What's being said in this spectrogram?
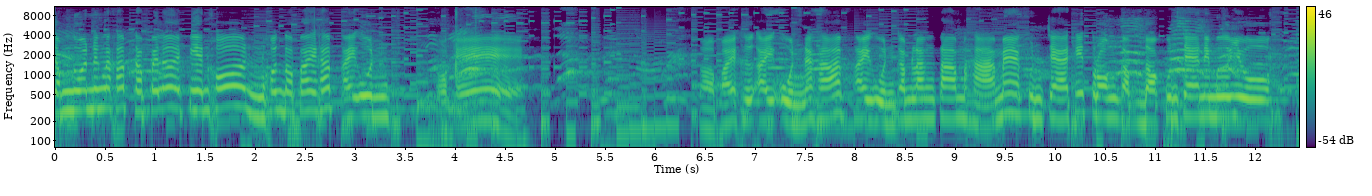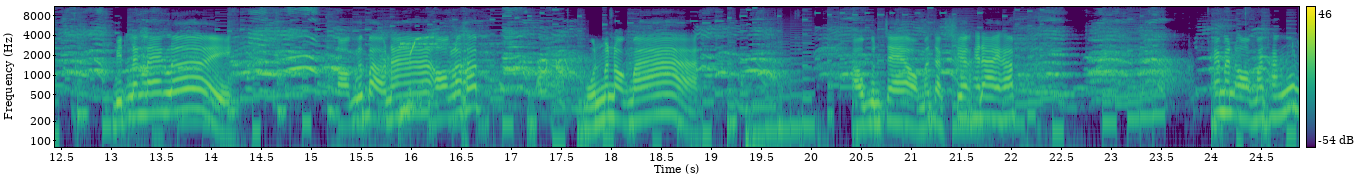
จำนวนหนึ่งแล้วครับ กลับไปเลย เปลี่ยนคน คนต่อไปครับ ไออุ่น โอเค ต่อไปคือไออุ่นนะครับ ไออุ่นกำลังตามหาแม่กุญแจที่ตรงกับดอกกุญแจในมืออยู่ บิดแรงๆเลย ออกหรือเปล่านะ ออกแล้วครับ หมุนมันออกมา เอากุญแจออกมาจากเชือกให้ได้ครับ ให้มันออกมาทางนู้น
